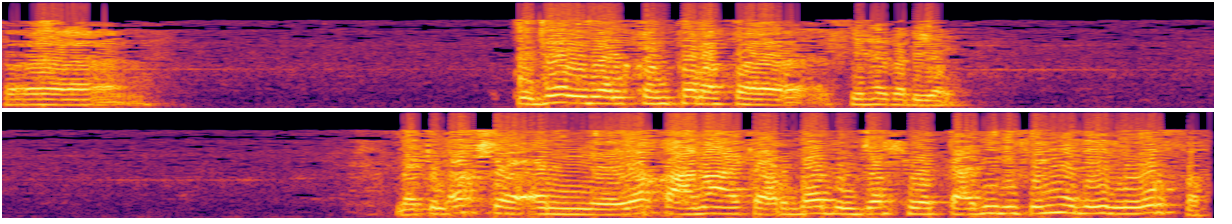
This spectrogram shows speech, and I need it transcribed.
ف تجاوز القنطرة في هذا اليوم. لكن أخشى أن يقع معك أرباب الجرح والتعديل في هذه الغرفة.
